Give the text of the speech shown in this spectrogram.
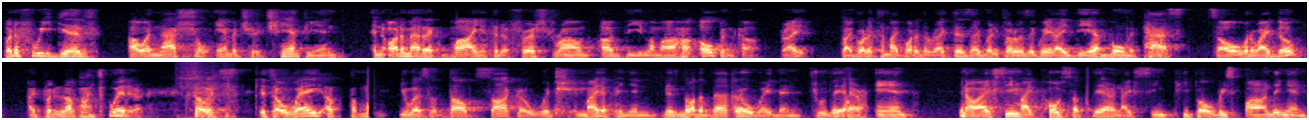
What if we give our national amateur champion an automatic buy into the first round of the Lamar Hunt Open Cup, right? So I brought it to my board of directors. Everybody thought it was a great idea. Boom, it passed. So what do I do? I put it up on Twitter. So it's it's a way of promoting U.S. adult soccer, which, in my opinion, there's not a better way than through there. And you know, I've seen my posts up there, and I've seen people responding, and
